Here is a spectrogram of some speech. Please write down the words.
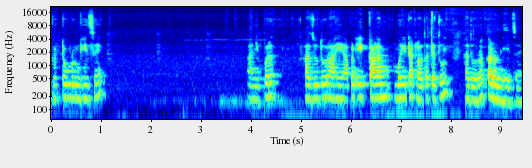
घट्ट ओढून घ्यायचं आहे आणि परत हा जो दोरा आहे आपण एक काळा मणी टाकला होता त्यातून हा दोरा काढून घ्यायचा आहे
